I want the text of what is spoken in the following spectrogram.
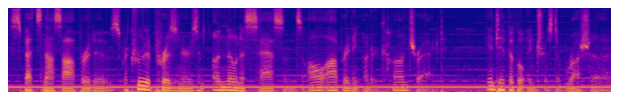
Spetsnaz operatives, recruited prisoners, and unknown assassins all operating under contract in typical interest of Russia.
